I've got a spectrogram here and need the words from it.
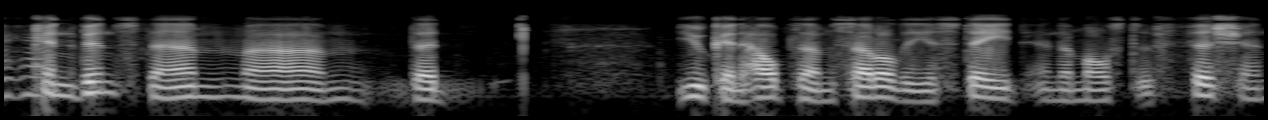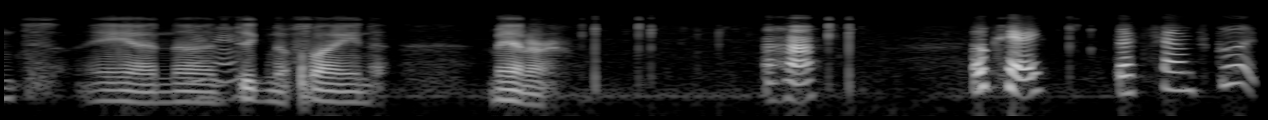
mm-hmm. convince them um, that you can help them settle the estate in the most efficient and uh, mm-hmm. dignified manner. Uh huh. Okay, that sounds good.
